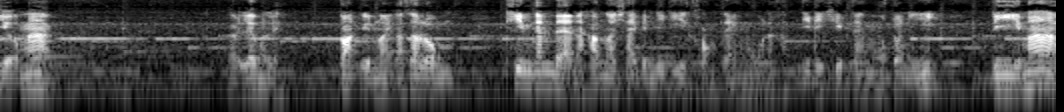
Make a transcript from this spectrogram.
เยอะมาก เราเริ่มกันเลย ก่อนอื่นหน่อยก็จะลง ครีมกันแดดนะครับ หน่อยใช้เป็นดีๆ ของแตงโมนะครับ ดีๆครีมแตงโมตัวนี้ ดีมาก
